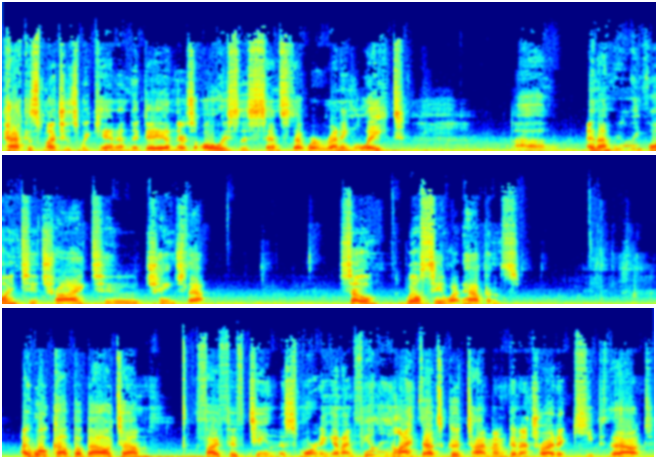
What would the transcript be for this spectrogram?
pack as much as we can in the day, and there's always this sense that we're running late. Um, and I'm really going to try to change that. So we'll see what happens. I woke up about um, 5.15 this morning and I'm feeling like that's good time. I'm going to try to keep that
